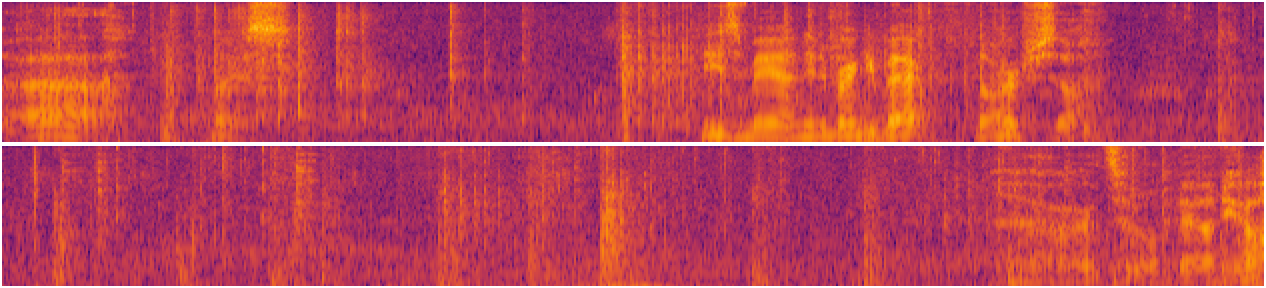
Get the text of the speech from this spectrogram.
Ah, nice. Easy, man. I need to bring you back. Don't hurt yourself. Alright, let's head on down here.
